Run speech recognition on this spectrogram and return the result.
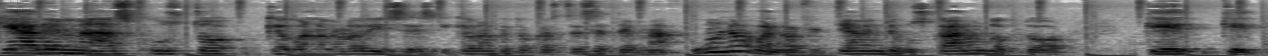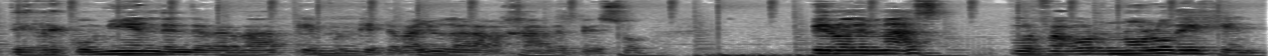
Que además, justo, qué bueno que lo dices y qué bueno que tocaste ese tema. Uno, bueno, efectivamente buscar un doctor que, que te recomienden de verdad, que, que te va a ayudar a bajar de peso. Pero además, por favor, no lo dejen.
